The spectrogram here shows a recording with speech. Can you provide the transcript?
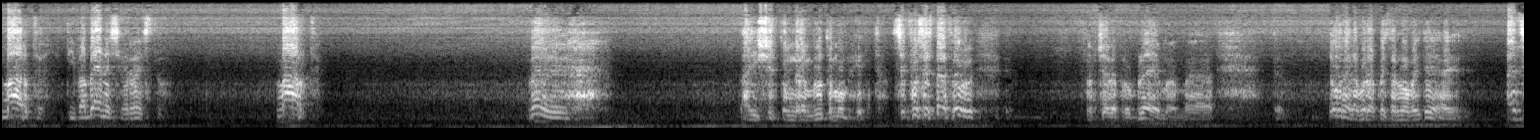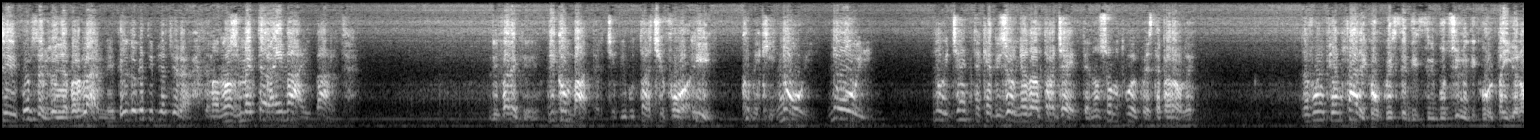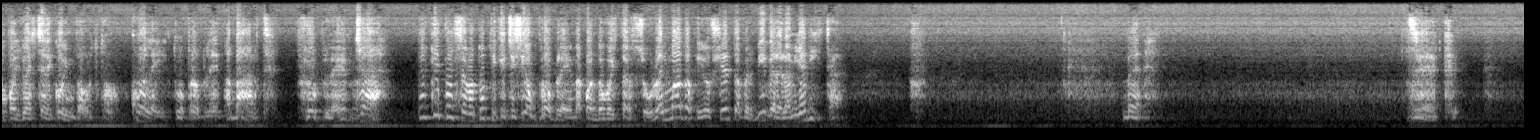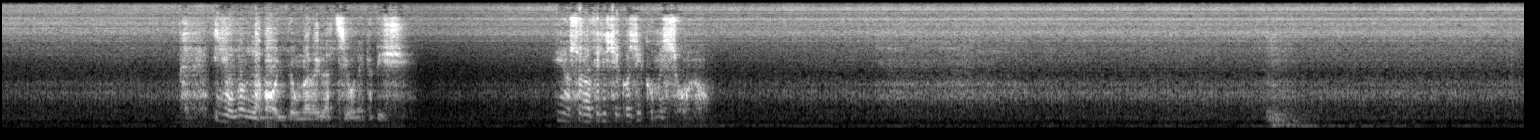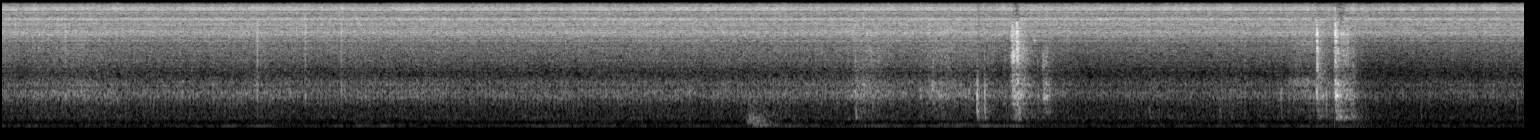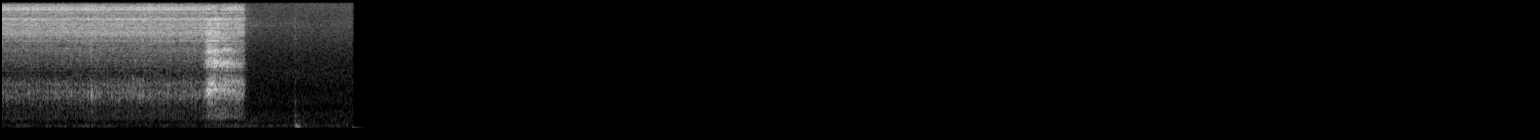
Bart, ti va bene se resto? Bart! Beh, hai scelto un gran brutto momento. Se fosse stato... non c'era problema, ma... eh, Ora lavoro a questa nuova idea e... Anzi, forse bisogna parlarne. Credo che ti piacerà. Ma non smetterai mai, Bart! Di fare che? Di combatterci, di buttarci fuori. Chi? Come chi? Noi! Noi! Noi gente che ha bisogno d'altra gente, non sono tue queste parole? La vuoi piantare con queste distribuzioni di colpa? Io non voglio essere coinvolto. Qual è il tuo problema, Bart? Problema? Già, Perché pensano tutti che ci sia un problema quando vuoi star solo? È il modo che ho scelto per vivere la mia vita. bene. Zack, io non la voglio una relazione, capisci? Io sono felice così come sono.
